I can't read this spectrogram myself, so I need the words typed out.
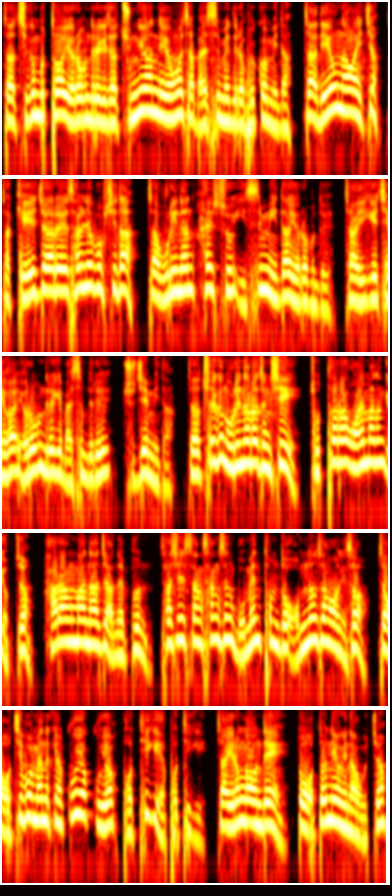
자, 지금부터 여러분들에게 자, 중요한 내용을 자, 말씀해 드려 볼 겁니다. 자, 내용 나와 있죠? 자, 계좌를 살려봅시다. 자, 우리는 할 수 있습니다, 여러분들. 자, 이게 제가 여러분들에게 말씀드릴 주제입니다. 자, 최근 우리나라 증시 좋다라고 할 만한 게 없죠. 하락만 하지 않을 뿐 사실상 상승 모멘텀도 없는 상황에서 자, 어찌 보면 그냥 꾸역꾸역 버티기예요, 버티기. 자, 이런 가운데 또 어떤 내용이 나오고 있죠?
